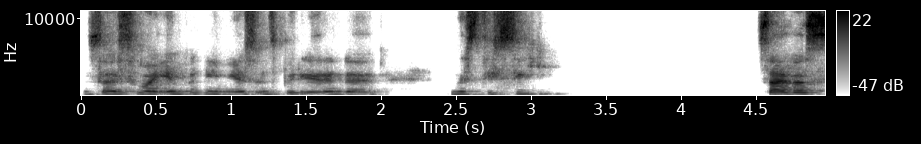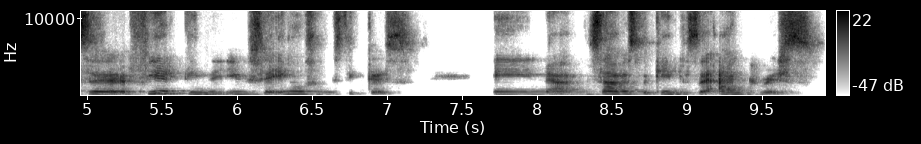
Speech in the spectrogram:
En sy is vir my een van die mees inspirerende mistici. Sy was 'n uh, 14de eeuse Engelse mistikus en um, sy was bekend as 'n anchoress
